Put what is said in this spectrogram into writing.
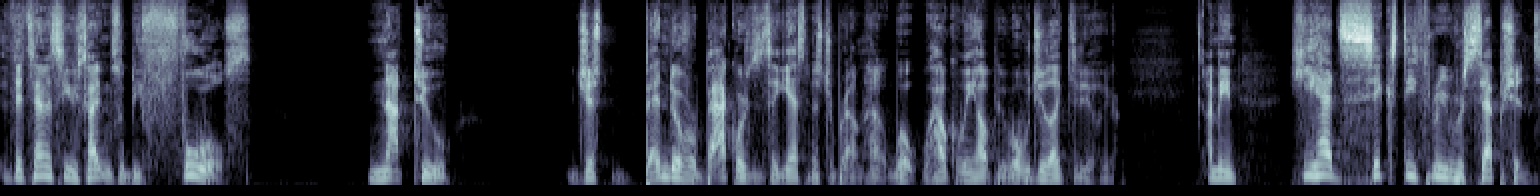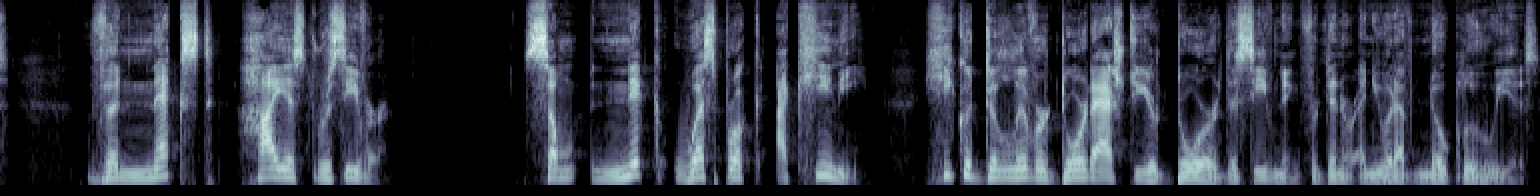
The Tennessee Titans would be fools not to just bend over backwards and say, Yes, Mr. Brown, how, how can we help you? What would you like to do here? I mean, he had 63 receptions, the next highest receiver. Some Nick Westbrook Ikhine. He could deliver DoorDash to your door this evening for dinner, and you would have no clue who he is.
